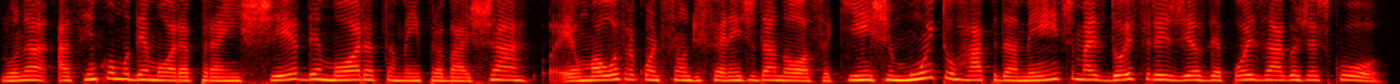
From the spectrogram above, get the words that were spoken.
Luna, assim como demora para encher, demora também para baixar. É uma outra condição diferente da nossa, que enche muito rapidamente, mas dois, três dias depois a água já escoou.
